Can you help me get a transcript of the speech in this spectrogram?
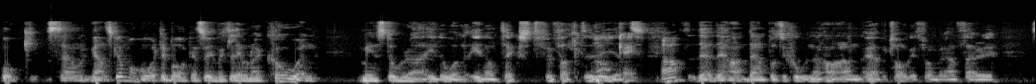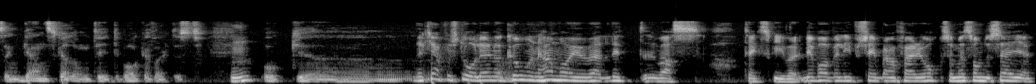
Och sen ganska många år tillbaka så är Leonard Cohen min stora idol inom textförfatteriet. Okej, ja. Det, det, den positionen har han övertagit från Brian Ferry sen ganska lång tid tillbaka faktiskt. Mm. Och eh, Det kan jag förstå. Leonard Cohen, han var ju väldigt vass textskrivare. Det var väl i och för sig Brian Ferry också, men som du säger,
